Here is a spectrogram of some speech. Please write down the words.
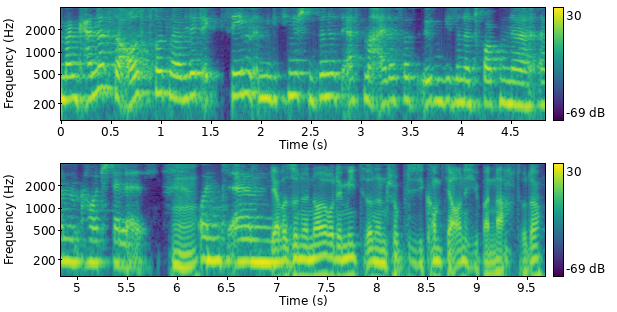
Man kann das so ausdrücken, aber wie gesagt, Ekzem im medizinischen Sinne ist erstmal all das, was irgendwie so eine trockene ähm, Hautstelle ist. Mhm. Und, ähm, ja, aber so eine Neurodermitis oder eine Schuppenflechte, die kommt ja auch nicht über Nacht, oder?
